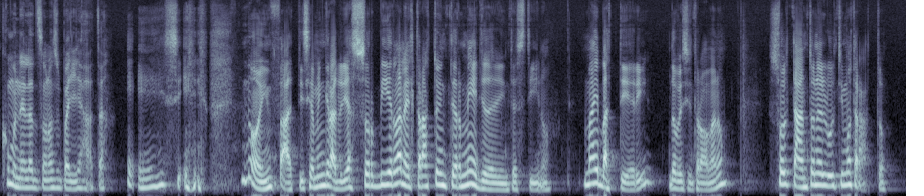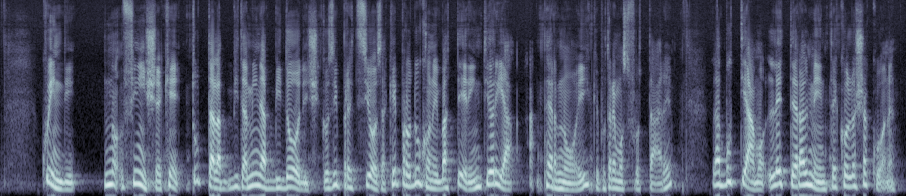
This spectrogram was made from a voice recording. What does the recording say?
Come nella zona sbagliata? Eh, eh sì, noi infatti siamo in grado di assorbirla nel tratto intermedio dell'intestino, ma i batteri dove si trovano? Soltanto nell'ultimo tratto. Quindi no, finisce che tutta la vitamina B12 così preziosa che producono i batteri in teoria per noi, che potremmo sfruttare, la buttiamo letteralmente con lo sciacquone.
